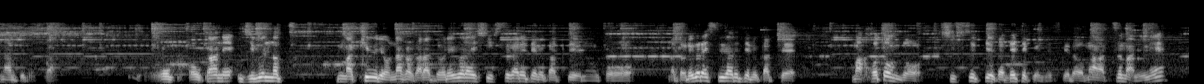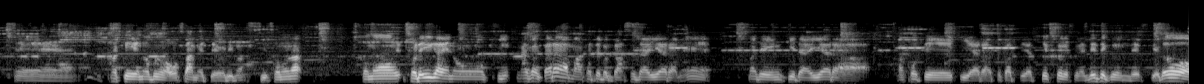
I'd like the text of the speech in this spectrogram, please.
なんていうんですか、おお金、自分の、まあ給料の中からどれぐらい支出が出てるかっていうのをこう、まあどれぐらい支出が出てるかって、まあほとんど支出っていうか出てくるんですけど、まあつまりね、えー、家計の分は納めておりますし、そのな、その、それ以外の中から、まあ、例えばガス代やらね、まあ、電気代やら、まあ、固定費やらとかってやっていくとですね、出てくるんですけど、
